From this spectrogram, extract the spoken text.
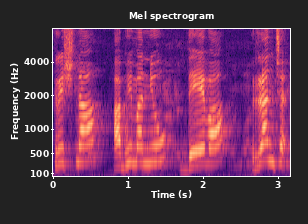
ಕೃಷ್ಣ, ಅಭಿಮನ್ಯು, ದೇವ, ರಂಜನ್.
